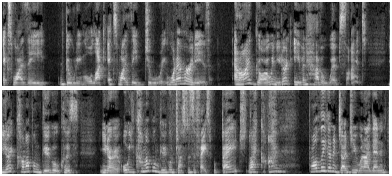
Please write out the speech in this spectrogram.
XYZ building or like XYZ jewelry, whatever it is, and I go and you don't even have a website, you don't come up on Google because, you know, or you come up on Google just as a Facebook page, like I'm probably going to judge you when I then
